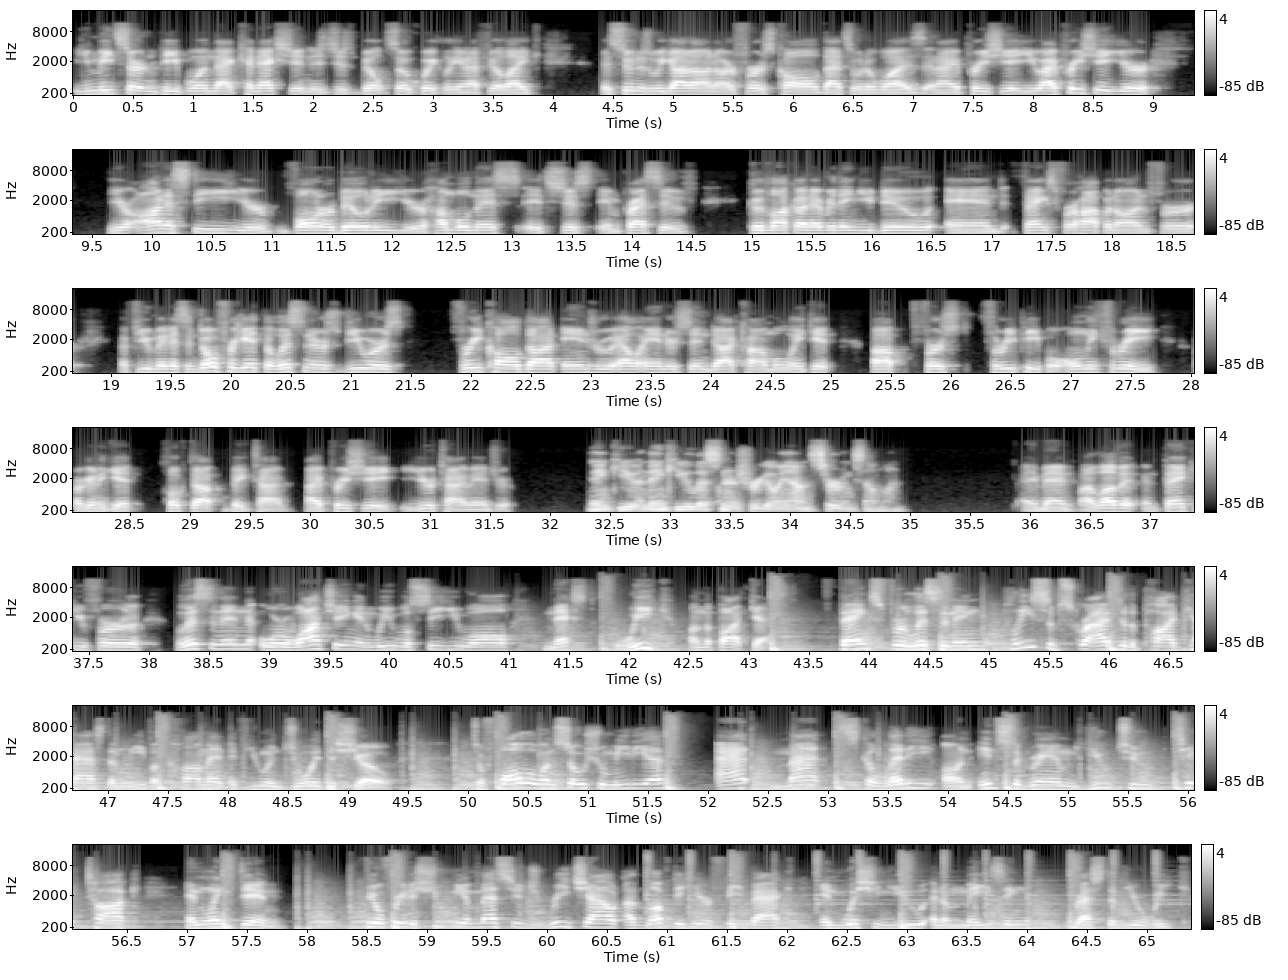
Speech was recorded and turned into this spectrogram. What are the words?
You meet certain people, and that connection is just built so quickly. And I feel like as soon as we got on our first call, that's what it was. And I appreciate you. I appreciate your your honesty, your vulnerability, your humbleness. It's just impressive good luck on everything you do. And thanks for hopping on for a few minutes. And don't forget the listeners, viewers, freecall.andrewlanderson.com. We'll link it up. First three people, only three are going to get hooked up big time. I appreciate your time, Andrew. Thank you. And thank you, listeners, for going out and serving someone. Amen. I love it. And thank you for listening or watching. And we will see you all next week on the podcast. Thanks for listening. Please subscribe to the podcast and leave a comment if you enjoyed the show. To follow on social media, at Matt Scoletti on Instagram, YouTube, TikTok, and LinkedIn. Feel free to shoot me a message, reach out. I'd love to hear feedback and wishing you an amazing rest of your week.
